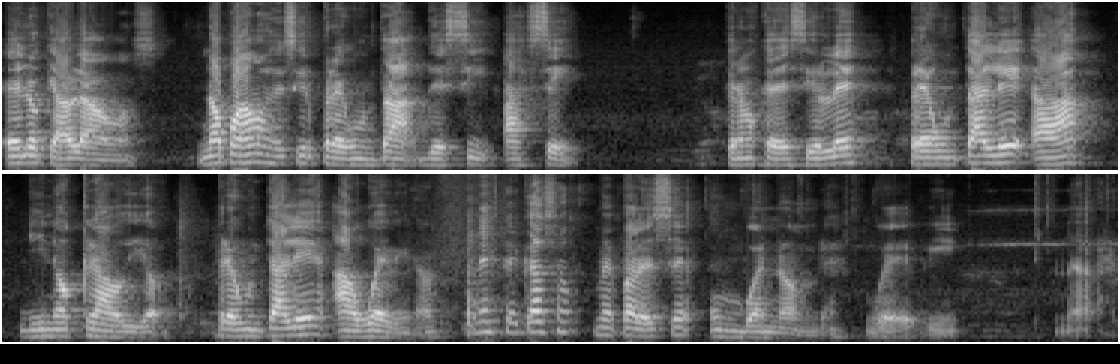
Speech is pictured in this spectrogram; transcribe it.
es lo que hablábamos. No podemos decir pregunta de sí a C. Tenemos que decirle, preguntarle a Dino Claudio, preguntarle a Webinar. En este caso me parece un buen nombre, Webinar.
